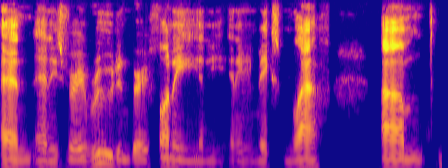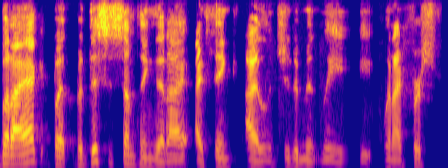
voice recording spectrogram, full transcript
and and he's very rude and very funny, and he and he makes me laugh. Um, but I but but this is something that I I think I legitimately when I first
